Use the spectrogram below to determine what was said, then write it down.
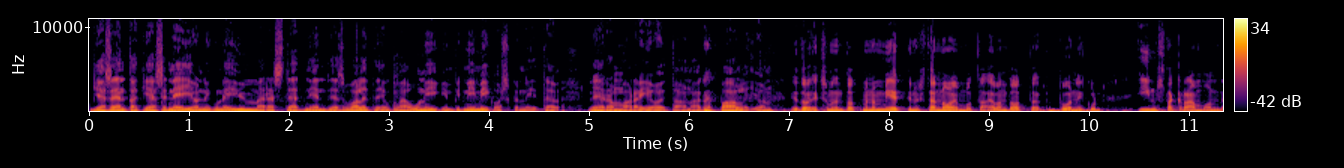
Ja sen takia sen ei ole, niin kuin ne ei ymmärrä sitä, että niiden pitäisi valita joku vähän uniikimpi nimi, koska niitä Veera-marjoita on aika paljon. Ja tuo, itse asiassa totta, mä en ole miettinyt sitä noin, mutta aivan totta, että tuo niin kuin Instagram on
